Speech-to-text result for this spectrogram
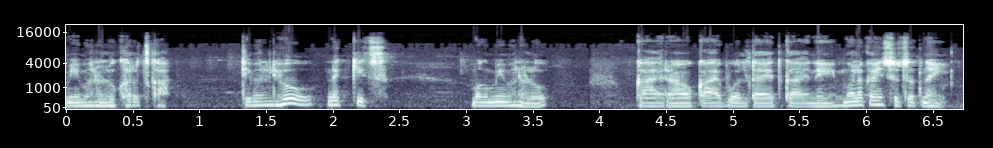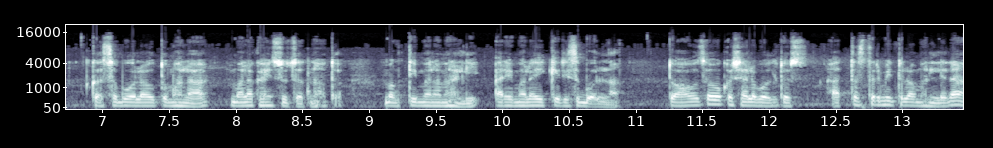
मी म्हणालो खरंच का? ती म्हणाली हो नक्कीच. मग मी म्हणालो काय राव काय बोलतायत काय नाही मला काही सुचत नाही. कसं बोलावं तुम्हाला मला काही सुचत नव्हतं. मग ती मला म्हणाली अरे मला एकेरीच बोल ना. तो आवाजावं कशाला बोलतोस? आत्ताच तर मी तुला म्हणले ना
